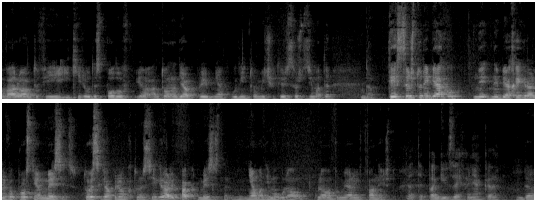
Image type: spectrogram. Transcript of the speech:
Валю Антов и, и Кирил Десподов, и Антон Надялко при няколко години, той Мичи отиде също зимата, Да. те също не бяха, не, не бяха играли въпросния месец. Тоест сега, примерно, като не са играли пак месец, няма да има голяма, голяма промяна и в това нещо. Да, те пак ги взеха някъде. Да.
